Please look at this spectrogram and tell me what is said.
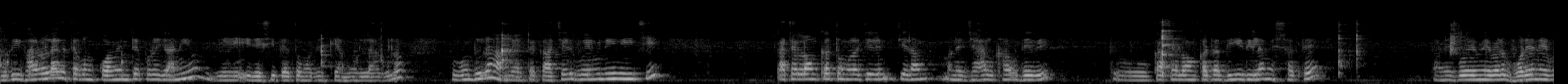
যদি ভালো লাগে তখন কমেন্টে করে জানিও যে এই রেসিপিটা তোমাদের কেমন লাগল। তো বন্ধুরা, আমি একটা কাচের বয়ম নিয়ে নিয়েছি। কাঁচা লঙ্কা তোমরা যে যেরম মানে ঝাল খাও দেবে। তো কাঁচা লঙ্কাটা দিয়ে দিলাম এর সাথে। আমি বয়মে এবারে ভরে নেব।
